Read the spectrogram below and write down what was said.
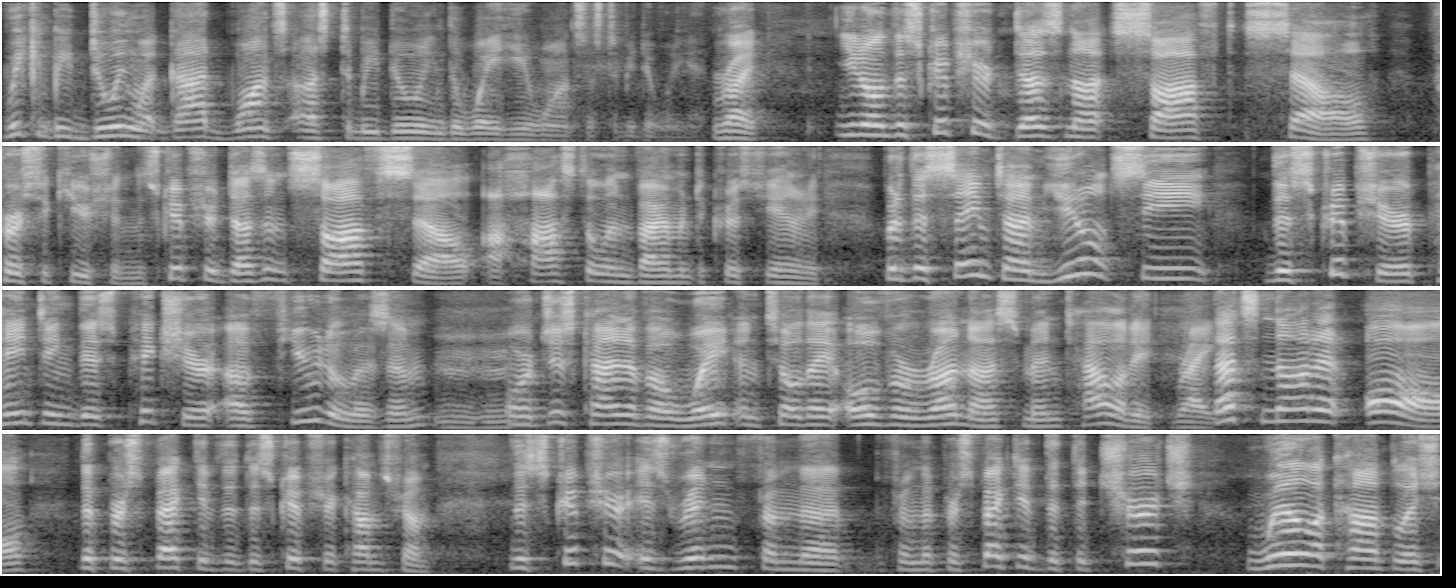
we can be doing what god wants us to be doing the way he wants us to be doing it Right. You know, the scripture does not soft sell persecution. The scripture doesn't soft sell a hostile environment to Christianity. But at the same time, you don't see the scripture painting this picture of feudalism Mm-hmm. or just kind of a wait until they overrun us mentality. Right. That's not at all the perspective that the scripture comes from. The scripture is written from the from the perspective that the church will accomplish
